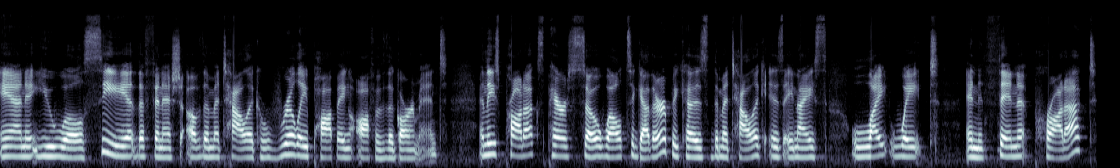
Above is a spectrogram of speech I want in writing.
and you will see the finish of the metallic really popping off of the garment. And these products pair so well together because the metallic is a nice lightweight and thin product.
